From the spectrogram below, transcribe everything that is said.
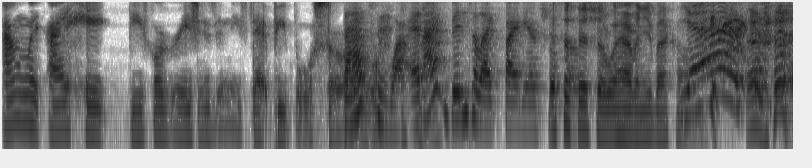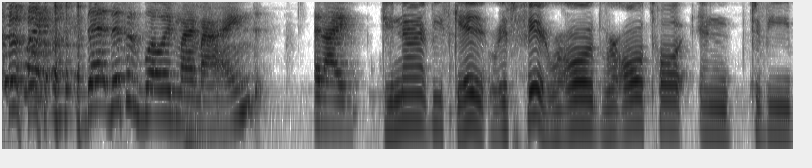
I don't like I hate these corporations and these debt people. So That's why. And I've been to like financial. It's fo- official. We're having you back on. Yes, this is like that. This is blowing my mind, and I do not be scared. It's fair. We're all we're all taught and to be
